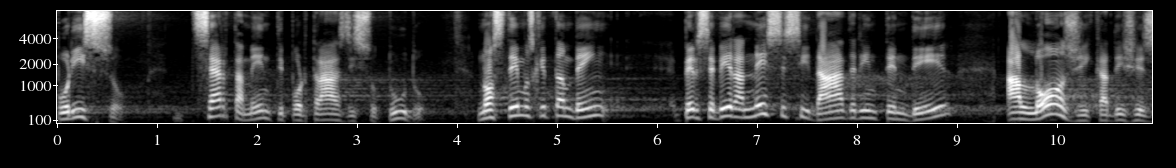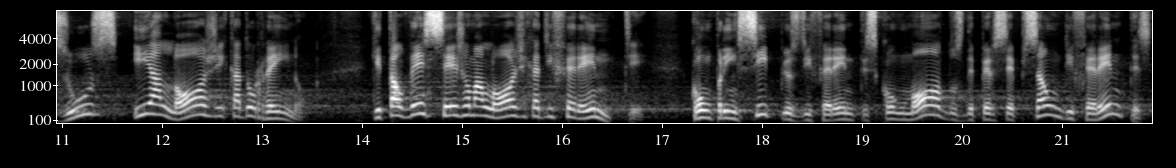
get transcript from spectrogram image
Por isso, certamente por trás disso tudo, nós temos que também perceber a necessidade de entender a lógica de Jesus e a lógica do reino, que talvez seja uma lógica diferente, com princípios diferentes, com modos de percepção diferentes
